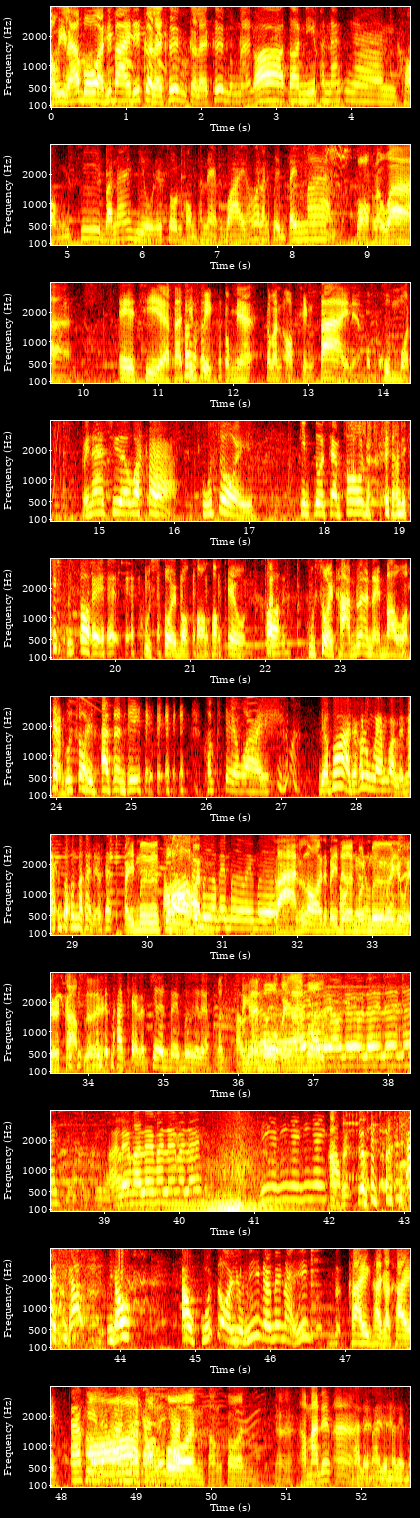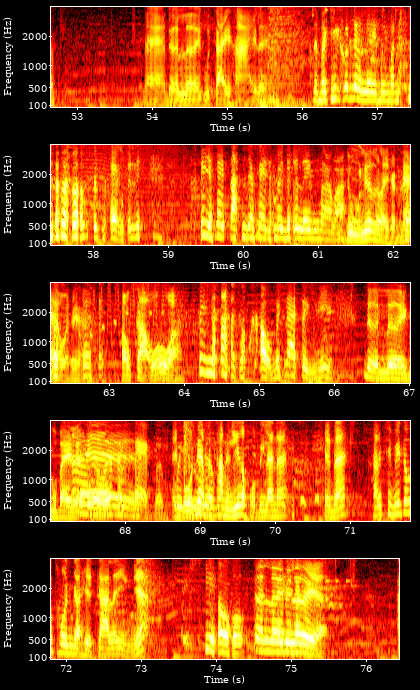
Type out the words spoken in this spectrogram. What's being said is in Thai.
เอาอีกแล้วโบอธิบายนี้เกิดอะไรขึ้นเกิดอะไรขึ้นตรงนั้น ก็ตอนนี้พนักงานของที่บานาฮิลในโซนของแผนกไวน์เขากำลังตื่นเต้นมาก บอกแล้วว่าเอเชียแปซิฟิก ตรงเนี้ยตะวันออกเฉียงใต้เนี่ยผมคุมหมด ไม่น่าเชื่อว่ากูสวยกินตัวแซมเปิลด้วยตอนนี้กูสวยกูสวยบอกขอค็อกเทลขอกูสวยถามด้วยอันไหนเบากว่ากัน กูสวยทันอันนี้ค็อกเทลไวน์ เดี๋ยวพ่ออาจจะเข้าโรงแรมก่อนเลยนะพ่อมาเดี๋ยวไปมือก่อนไปมือไปมือไปมือหลานรอจะไปเดินบนมืออยู่จะกลับเลยไม่ได้พาแขกรับเชิญไปมือเลยเป็นไงโบเป็นไงโบเอาเลยเอาเลยเอาเลยเอาเลยเลยมาเลยมาเลยมาเลยมาเลยนี่ไงนี่ไงนี่ไงอ้าเอาวเฮ้ยเดินไปเดินไปไหนเนี่ยเดี๋ยวเอากูสอยอยู่นี่เดินไปไหน ใครใครกับใครอะโอเคเดินกันเดินกันสองเดินคกันนสองคนอ่าเอามาด้วยอ่ามาเลยมาเลยมาเลยมา แหมเดินเลยกูใจหายเลย แต่เมื่อกี้เขาเดินเลยมึงมานั่นทำไมวะแปลกๆวะนี่คือยังไงตันยังไงทำไมเดินเลยมึงมาวะ ดูเรื่องอะไรกันแน่วะเนี่ยเขาเก่าๆวะ ไม่น่าเขาเข่าไม่น่าถึงนี่ เดินเลยกูไปแล้วเออแปลกๆวะไอ้คุยโบกันเนี่ยรู้มันเรื่อง ทำอย่างนี้กับผมอีกแล้วนะ เห็นไหมทั้งชีวิตต้องทนกับเหตุการณ์อะไรอย่างเงี้ยเกี่ยวเดินเลยไปเลยอะ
